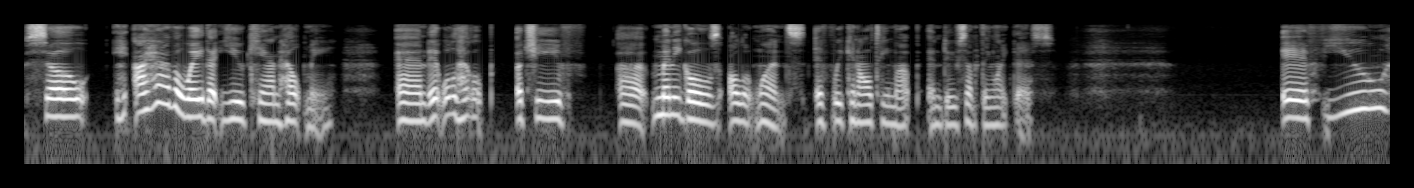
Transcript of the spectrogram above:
so I have a way that you can help me, and it will help achieve uh, many goals all at once if we can all team up and do something like this. If you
